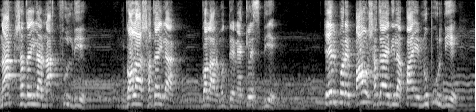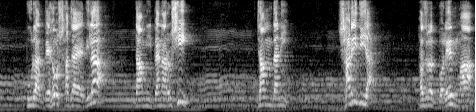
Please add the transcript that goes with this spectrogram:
নাক সাজাইলা, নাক ফুল দিয়ে, গলা সাজাইলা, গলার মধ্যে নেকলেস দিয়ে এরপরে পাও সাজায় দিলা পায়ে নুপুর দিয়ে। পুরা দেহ সাজায় দিলা দামি বেনারসি, জামদানি, শাড়ি দিয়া। হজরত বলেন, মা,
